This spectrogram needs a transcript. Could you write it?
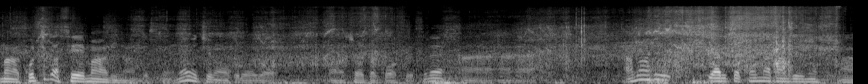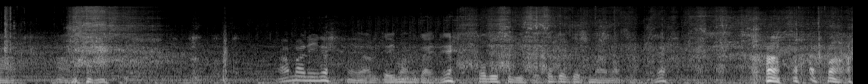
まあ、こっちが正回りなんですよね、うちのお風呂で、ショートコースですね。あまりやるとこんな感じでね、あああんまりねやると今みたいにね飛びすぎて溶けてしまいますのでね。まあ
